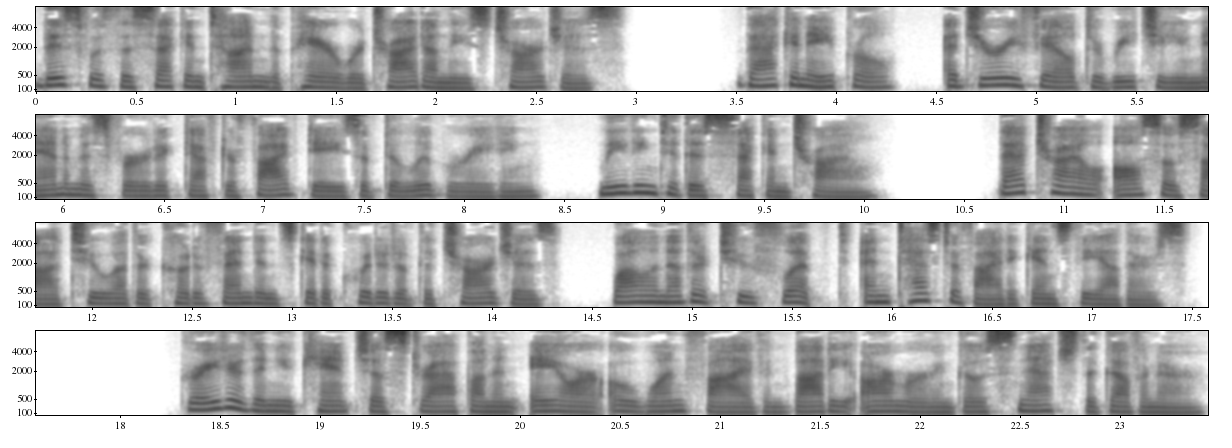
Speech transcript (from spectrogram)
This was the second time the pair were tried on these charges. Back in April, a jury failed to reach a unanimous verdict after five days of deliberating, leading to this second trial. That trial also saw two other co defendants get acquitted of the charges, while another two flipped and testified against the others. Greater than you can't just strap on an AR 015 and body armor and go snatch the governor.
